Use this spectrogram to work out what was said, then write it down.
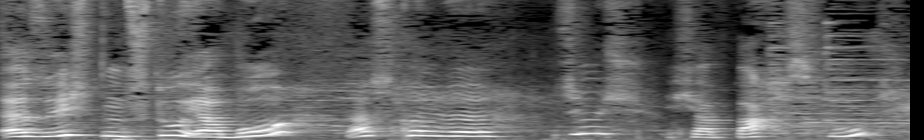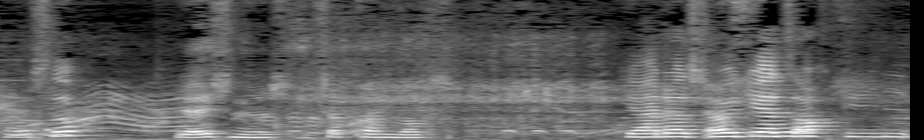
also ich bin Stu, er Bo. Das können wir ziemlich. Ich hab Bugs gut. Scheiße. Ja, ich nicht. Ich habe keinen Bugs. Ja, das Ja, wird jetzt auch die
